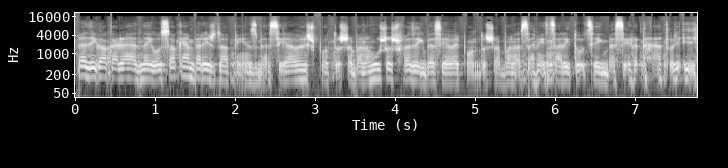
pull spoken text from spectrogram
Pedig akár lehetne jó szakember is, de a pénz beszél, és pontosabban a húsos fazék beszél, vagy pontosabban a szemétszállító cég beszél, tehát hogy így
